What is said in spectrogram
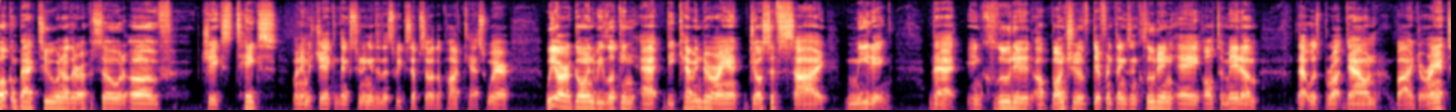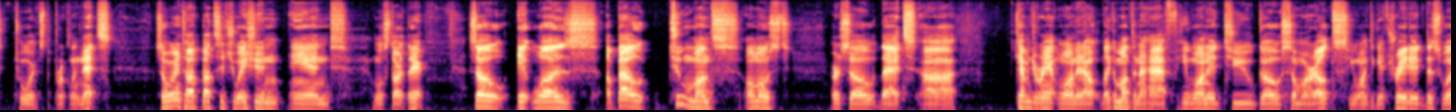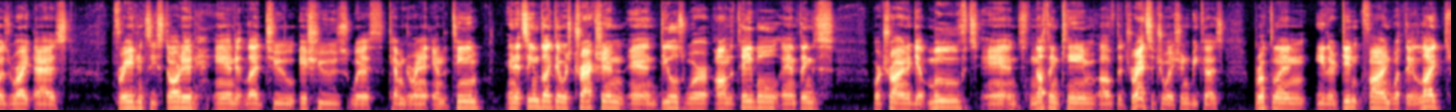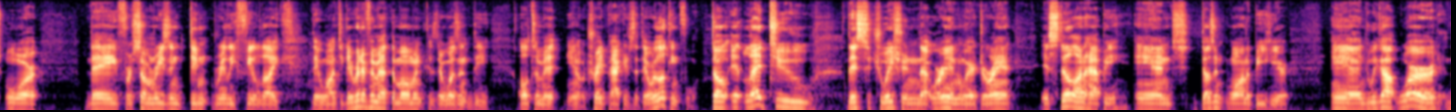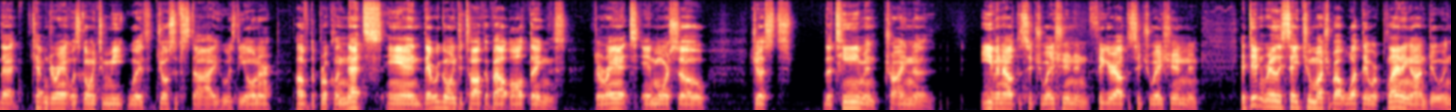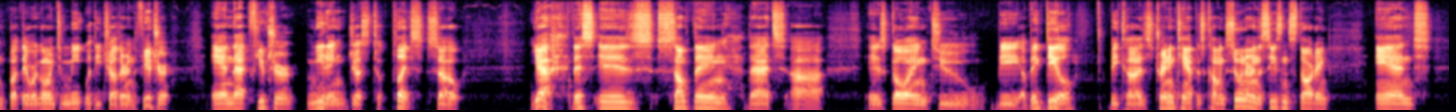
Welcome back to another episode of Jake's Takes. My name is Jake, and thanks for tuning into this week's episode of the podcast where we are going to be looking at the Kevin Durant Joseph Tsai meeting that included a bunch of different things, including a ultimatum that was brought down by Durant towards the Brooklyn Nets. So we're going to talk about the situation, and we'll start there. So it was about two months almost or so that uh, Kevin Durant wanted out, like a month and a half. He wanted to go somewhere else. He wanted to get traded. This was right as free agency started, and it led to issues with Kevin Durant and the team. And it seemed like there was traction, and deals were on the table, and things were trying to get moved, and nothing came of the Durant situation because Brooklyn either didn't find what they liked or they, for some reason, didn't really feel like they wanted to get rid of him at the moment because there wasn't the ultimate, you know, trade package that they were looking for. So it led to this situation that we're in where Durant is still unhappy and doesn't want to be here. And we got word that Kevin Durant was going to meet with Joseph Tsai, who is the owner of the Brooklyn Nets, and they were going to talk about all things Durant and more so just the team and trying to even out the situation and figure out the situation. And it didn't really say too much about what they were planning on doing, but they were going to meet with each other in the future, and that future meeting just took place. So, yeah, this is something that uh, is going to be a big deal because training camp is coming sooner and the season's starting. And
